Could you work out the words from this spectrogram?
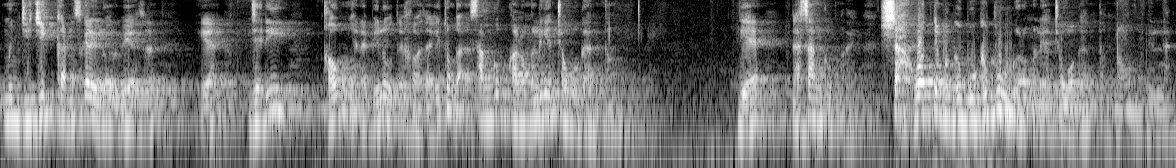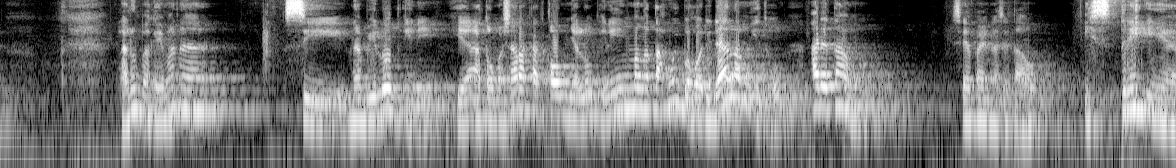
menjijikkan sekali luar biasa. Ya, jadi kaumnya Nabi Lut ikhwata itu nggak sanggup kalau melihat cowok ganteng. Ya, nggak sanggup mereka. Syahwatnya menggebu-gebu kalau melihat cowok ganteng. Nauzubillah. Lalu bagaimana si Nabi Lut ini ya atau masyarakat kaumnya Lut ini mengetahui bahwa di dalam itu ada tamu. Siapa yang ngasih tahu? Istrinya.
